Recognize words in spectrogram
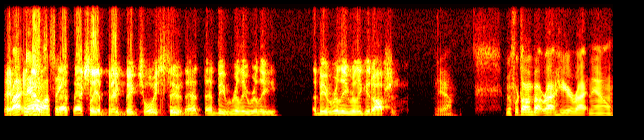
And- Right and now, I think- that's actually a big, big choice too. That that'd be really, really, that'd be a really, really good option. yeah, but if we're talking about right here, right now,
